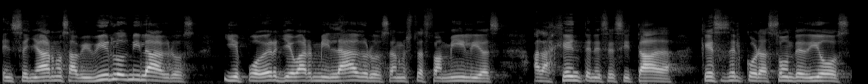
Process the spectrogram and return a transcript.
enseñarnos a vivir los milagros y poder llevar milagros a nuestras familias, a la gente necesitada, que ese es el corazón de Dios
